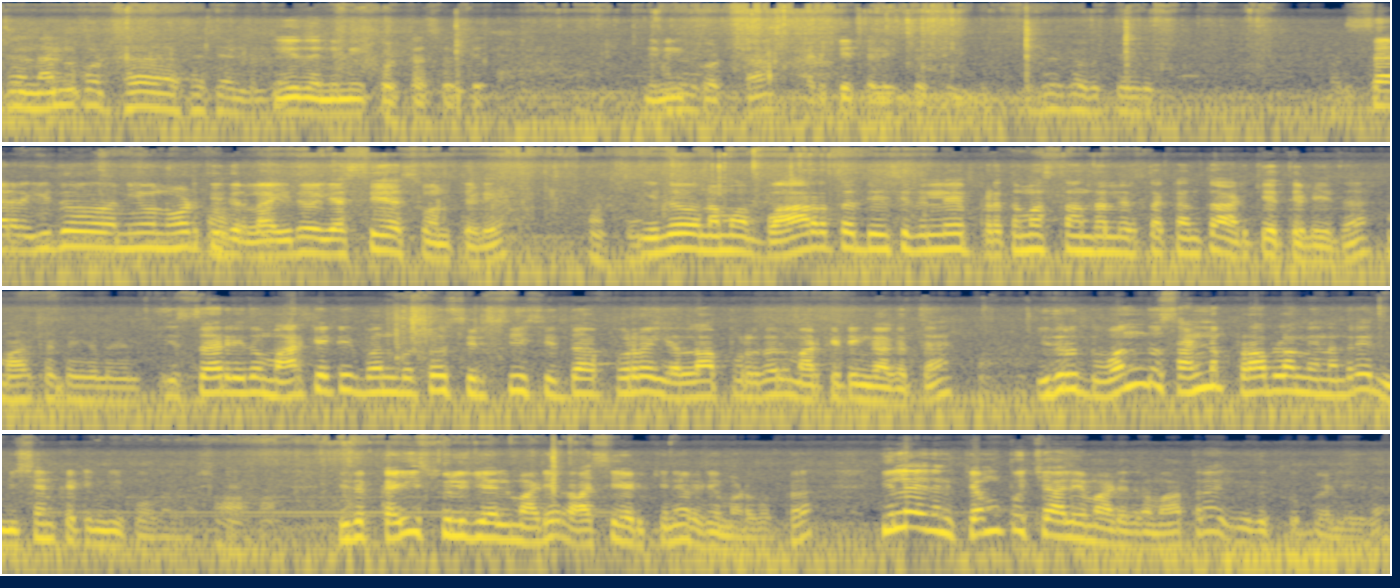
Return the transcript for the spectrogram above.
ಇದು ನನ್ಗೆ ಕೊಟ್ಟ ಸಸಿ ಅಲ್ರಿ ಇದು ನಿಮಗೆ ಕೊಟ್ಟ ಸಸ್ಯ. ನಿಮಗೆ ಕೊಟ್ಟ ಅಡಿಕೆ ತಳಿ ಸಸಿ ಸರ್ ಇದು ನೀವು ನೋಡ್ತಿದ್ರಲ್ಲ ಇದು ಎಸ್ ಸಿ ಎಸ್ ಅಂತೇಳಿ. ಇದು ನಮ್ಮ ಭಾರತ ದೇಶದಲ್ಲೇ ಪ್ರಥಮ ಸ್ಥಾನದಲ್ಲಿರ್ತಕ್ಕಂಥ ಅಡಿಕೆ ತಳಿ ಇದೆ. ಮಾರ್ಕೆಟಿಂಗ್ ಎಲ್ಲ ಸರ್ ಇದು ಮಾರ್ಕೆಟಿಗೆ ಬಂದ್ಬಿಟ್ಟು ಸಿರ್ಸಿ ಸಿದ್ದಾಪುರ ಯಲ್ಲಾಪುರದಲ್ಲಿ ಮಾರ್ಕೆಟಿಂಗ್ ಆಗುತ್ತೆ. ಇದ್ರದ್ದು ಒಂದು ಸಣ್ಣ ಪ್ರಾಬ್ಲಮ್ ಏನಂದ್ರೆ ಇದು ಮಿಷನ್ ಕಟಿಂಗಿಗೆ ಹೋಗಲ್ಲ ಇದು ಕೈ ಸುಲಿಗೆಯಲ್ಲಿ ಮಾಡಿ ರಾಸಿ ಅಡಿಕೆನೇ ರೆಡಿ ಮಾಡ್ಬೇಕು. ಇಲ್ಲ ಇದನ್ನು ಕೆಂಪು ಚಾಲಿ ಮಾಡಿದ್ರೆ ಮಾತ್ರ ಇದಕ್ಕೆ ಬೆಳೆ ಇದೆ.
